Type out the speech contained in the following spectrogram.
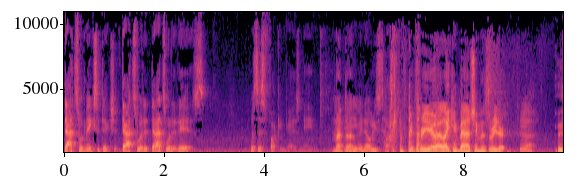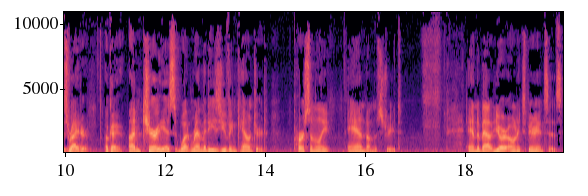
That's what makes addiction. That's what it. That's what it is. What's this fucking guy's name? I'm not I don't even know what he's talking about. Good for you. I like you bashing this reader. Yeah. This writer. Okay, I'm curious what remedies you've encountered, personally and on the street, and about your own experiences.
